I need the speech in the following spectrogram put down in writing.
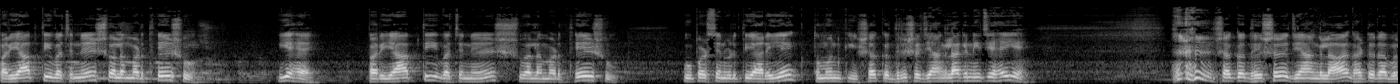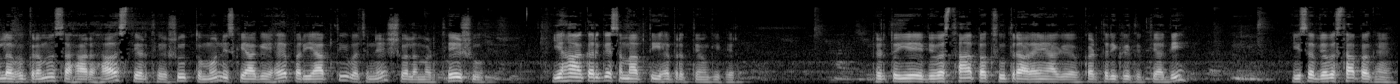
पर्याप्ति वचनेश्वलमर्थेशु ये है पर्याप्ति वचनेश्वलमर्थेशु ऊपर से निवृत्ति आ रही है तुम उनकी शक दृश्य ज्यांगला के नीचे है ये। शक दृश्य ज्यांगला घट रभ लभ क्रम सहारहास तीर्थेशु तुमुन इसके आगे है पर्याप्ति वचनेश्वलमर्थेशु यहाँ आकर के समाप्ति है प्रत्ययों की फिर। फिर तो ये व्यवस्थापक सूत्र आ रहे हैं आगे कर्तरीकृत इत्यादि। ये सब व्यवस्थापक हैं।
